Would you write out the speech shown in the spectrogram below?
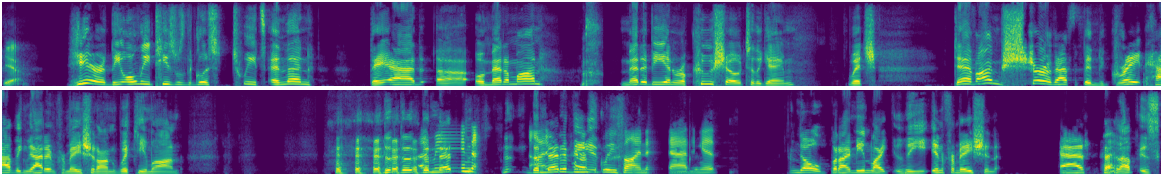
Yeah. Here, the only tease was the glitch tweets, and then they add uh, Ometamon, Metabee, and Rokusho to the game, which, Dev, I'm sure that's been great having that information on Wikimon. The, the, I the, Met- mean, the, the I'm Metabee, perfectly fine adding it. no, but I mean like the information as set up is.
